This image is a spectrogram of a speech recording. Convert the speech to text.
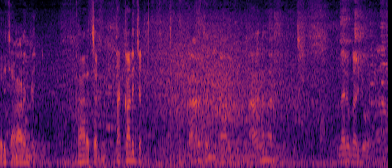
ഒരു ചമ്മന്തി. ചട്നി. കാരച്ചട്നി. തക്കാളി ചട്നി. കാരച്ചട്നി കാരച്ചട്നി. അങ്ങനെ എന്തായാലും കഴിച്ചു കൊടുക്കാം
